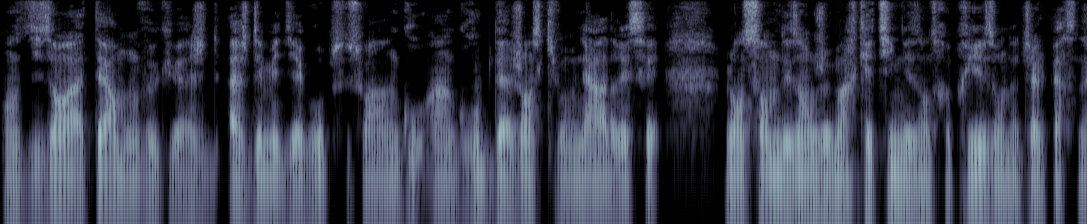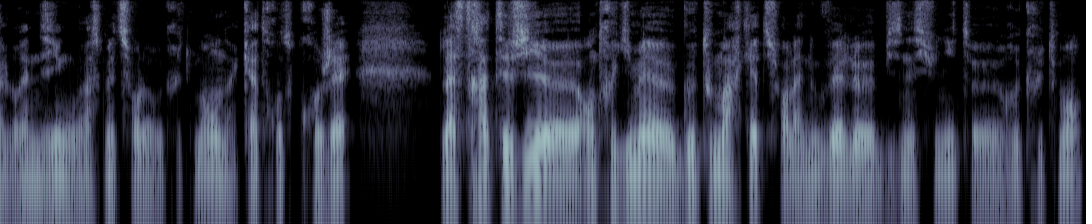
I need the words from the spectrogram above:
en se disant à terme on veut que HD Media Group ce soit un, groupe un groupe d'agences qui vont venir adresser l'ensemble des enjeux marketing des entreprises. On a déjà le personal branding, on va se mettre sur le recrutement, on a quatre autres projets. La stratégie euh, entre guillemets euh, go to market sur la nouvelle euh, business unit recrutement,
